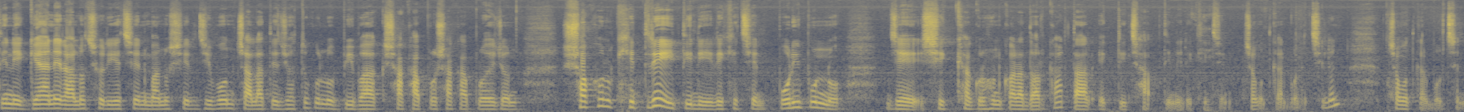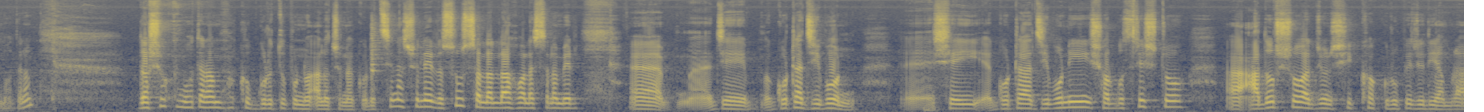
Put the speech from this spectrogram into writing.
তিনি জ্ঞানের আলো ছড়িয়েছেন, মানুষের জীবন চালাতে যতগুলো বিভাগ, শাখা প্রশাখা প্রয়োজন, সকল ক্ষেত্রেই তিনি রেখেছেন পরিপূর্ণ যে শিক্ষা গ্রহণ করা দরকার, তার একটি ছাপ তিনি রেখেছেন। চমৎকার বলেছিলেন। চমৎকার বলছেন মহতারাম। দর্শক, মোহতারাম খুব গুরুত্বপূর্ণ আলোচনা করেছেন। আসলে রসুল সাল্লাহ আলাইসাল্লামের যে গোটা জীবন সেই গোটা জীবনই সর্বশ্রেষ্ঠ আদর্শ একজন শিক্ষক রূপে যদি আমরা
